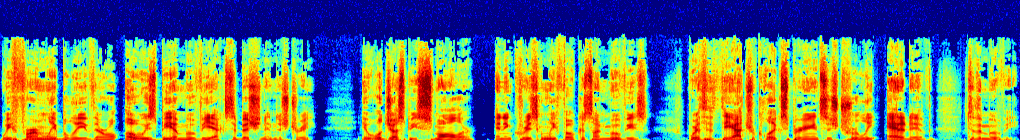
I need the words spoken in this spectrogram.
We firmly believe there will always be a movie exhibition industry. It will just be smaller and increasingly focus on movies where the theatrical experience is truly additive to the movie.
